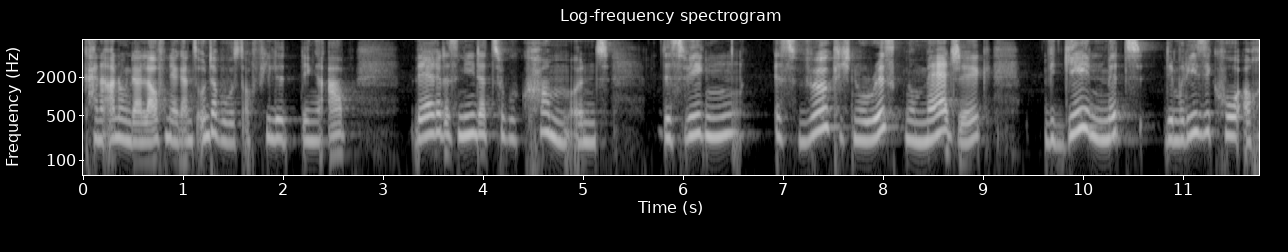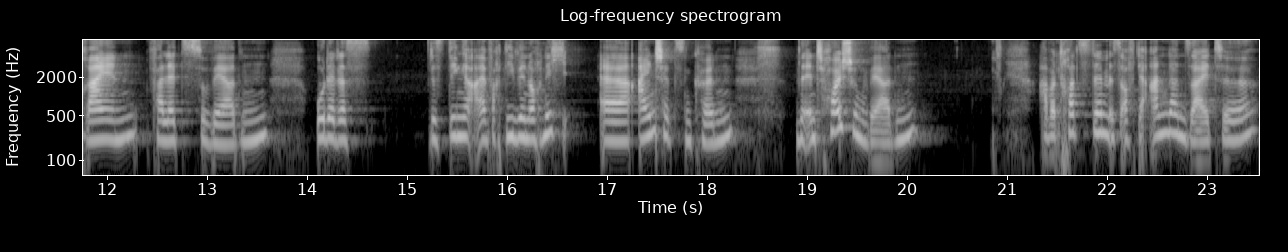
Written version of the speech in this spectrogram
keine Ahnung, da laufen ja ganz unterbewusst auch viele Dinge ab, wäre das nie dazu gekommen. Und deswegen ist wirklich nur Risk, nur Magic. Wir gehen mit dem Risiko auch rein, verletzt zu werden oder dass, dass Dinge einfach, die wir noch nicht äh, einschätzen können, eine Enttäuschung werden. Aber trotzdem ist auf der anderen Seite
